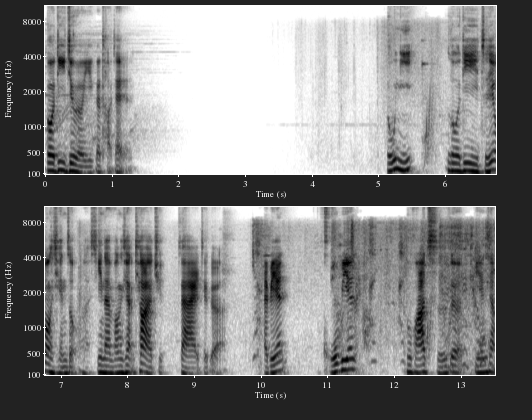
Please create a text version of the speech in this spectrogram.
落地就有一个讨债人。卢尼落地直接往前走啊，西南方向跳下去，在这个海边湖边路华池的边上。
